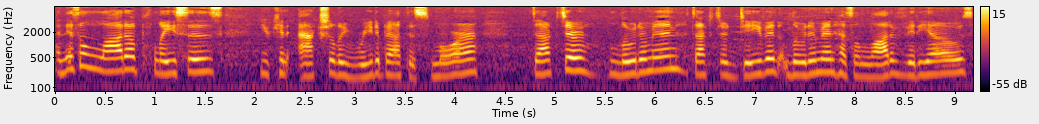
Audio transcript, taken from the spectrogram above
and there's a lot of places you can actually read about this more. Dr. Luterman, Dr. David Luterman has a lot of videos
